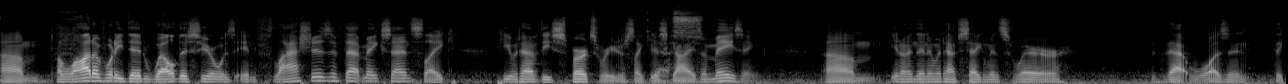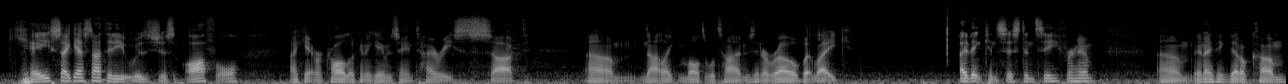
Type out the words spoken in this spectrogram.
um, a lot of what he did well this year was in flashes, if that makes sense. Like he would have these spurts where you're just like, this Yes. guy's amazing. Um, you know, and then it would have segments where that wasn't the case. I guess not that he was just awful. I can't recall looking at a game and saying Tyree sucked. Um, not like multiple times in a row, but like I think consistency for him, um, and I think that'll come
